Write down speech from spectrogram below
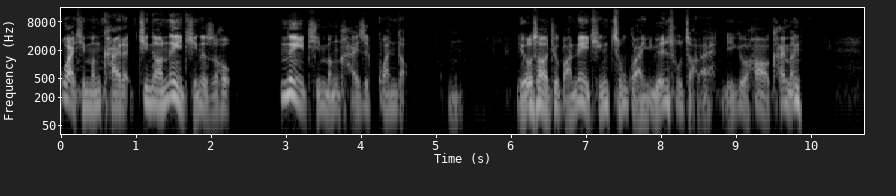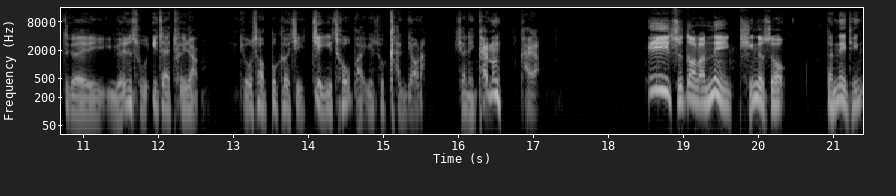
外廷门开了，进到内廷的时候，内廷门还是关到。嗯，刘绍就把内廷主管袁术找来，你给我好好开门。这个袁术一再推让，刘少不客气，剑一抽，把袁术砍掉了。下令开门，开了。一直到了内廷的时候，在内廷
